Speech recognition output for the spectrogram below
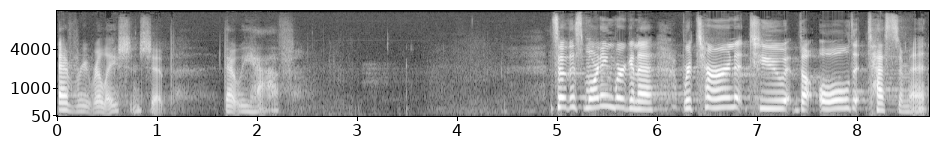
every relationship that we have. So, this morning we're going to return to the Old Testament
